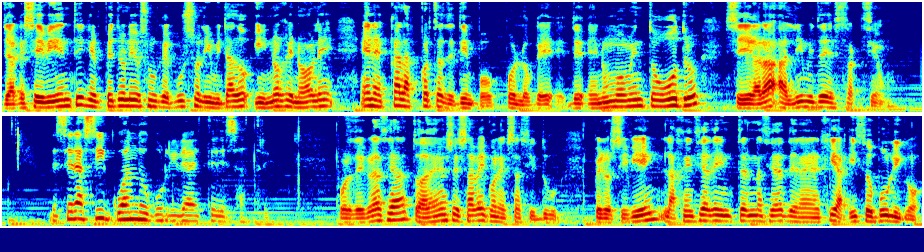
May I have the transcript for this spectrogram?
ya que es evidente que el petróleo es un recurso limitado y no renovable en escalas cortas de tiempo, por lo que en un momento u otro se llegará al límite de extracción. De ser así, ¿cuándo ocurrirá este desastre? Por desgracia, todavía no se sabe con exactitud, pero si bien la Agencia Internacional de la Energía hizo público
